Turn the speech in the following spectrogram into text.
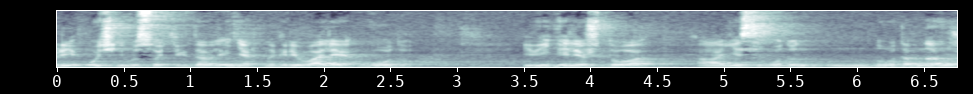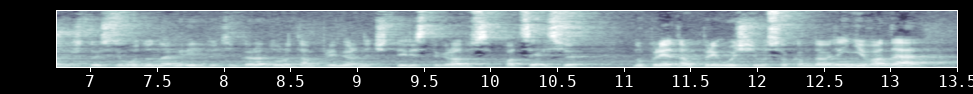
при очень высоких давлениях нагревали воду. И видели, что а, если воду, ну вот обнаружили, что если воду нагреть до температуры там примерно 400 градусов по Цельсию, но при этом при очень высоком давлении вода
